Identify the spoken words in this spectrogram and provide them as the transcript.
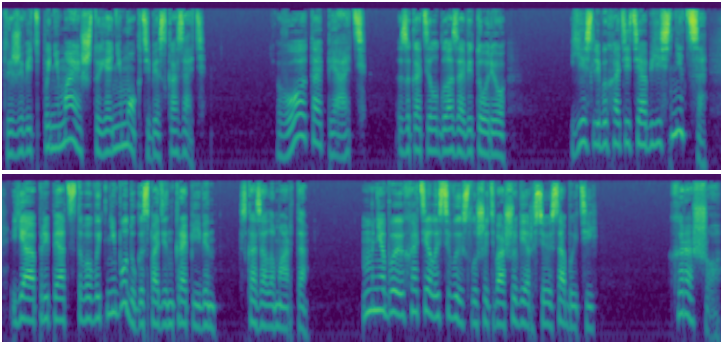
Ты же ведь понимаешь, что я не мог тебе сказать». «Вот опять», — закатил глаза Виторио. «Если вы хотите объясниться, я препятствовать не буду, господин Крапивин», — сказала Марта. «Мне бы хотелось выслушать вашу версию событий». «Хорошо».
